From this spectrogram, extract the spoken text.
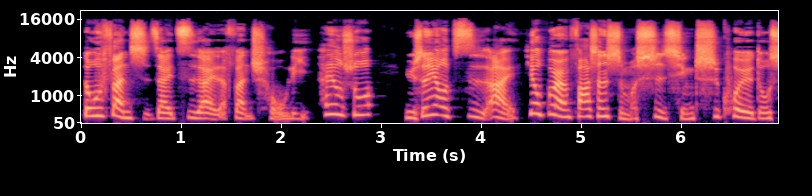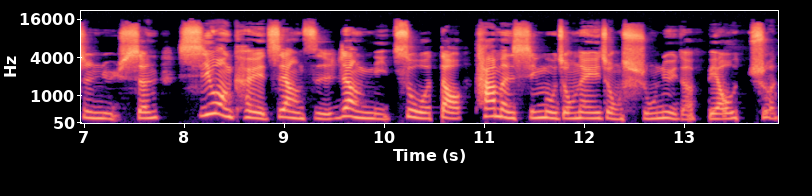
都泛指在自爱的范畴里。他就说。女生要自爱，要不然发生什么事情吃亏的都是女生。希望可以这样子让你做到他们心目中那一种淑女的标准。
